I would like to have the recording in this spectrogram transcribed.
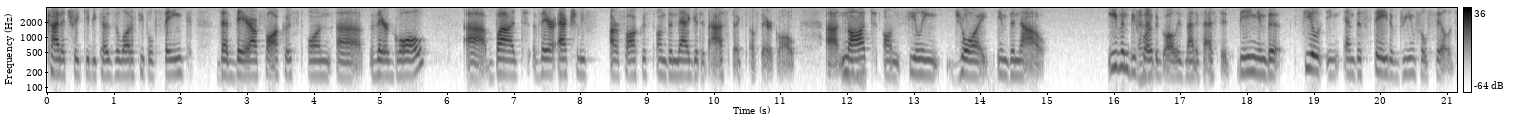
kind of tricky because a lot of people think that they are focused on uh, their goal, uh, but they're actually f- are focused on the negative aspect of their goal uh, mm-hmm. not on feeling joy in the now, even before the goal is manifested, being in the feeling and the state of dream fulfilled.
